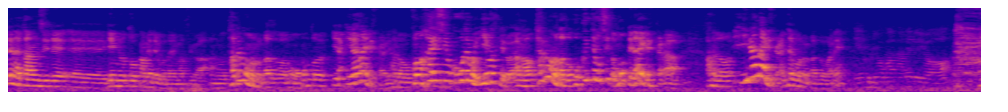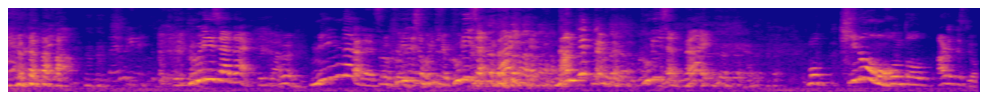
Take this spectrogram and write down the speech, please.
てな感じで、えー、減量10日目でございますがあの食べ物の画像はもう本当いらいらないですからね。あのこの配信をここでも言いますけどあの食べ物の画像送ってほしいと思ってないですからあのいらないですからね食べ物の画像はね。減量がなれるよ。振りじゃない、うん、みんながねその振りでしょ振りでしょ振りじゃないって何百回も言った振りじゃない。もう昨日も本当あれですよ。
